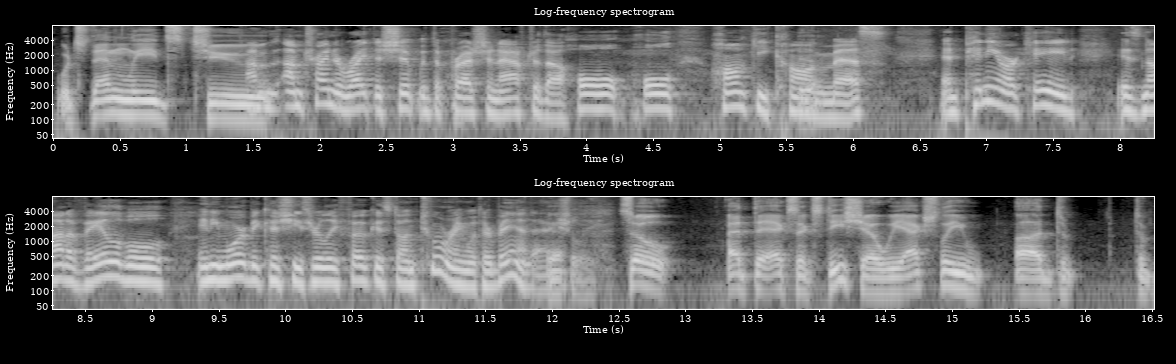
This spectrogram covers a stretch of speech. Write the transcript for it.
which then leads to I'm, I'm trying to right the ship with depression after the whole whole honky Kong mess. And Penny Arcade is not available anymore because she's really focused on touring with her band. Actually, So at the XXD show, we actually uh, d- d-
